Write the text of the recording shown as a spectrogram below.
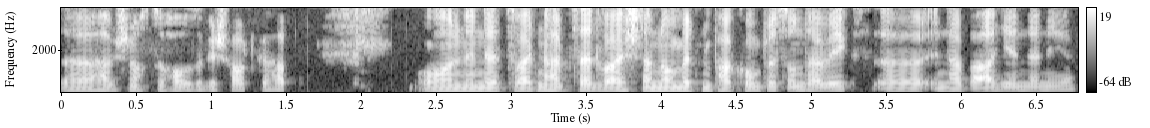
äh, habe ich noch zu Hause geschaut gehabt und in der zweiten Halbzeit war ich dann noch mit ein paar Kumpels unterwegs äh, in der Bar hier in der Nähe.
